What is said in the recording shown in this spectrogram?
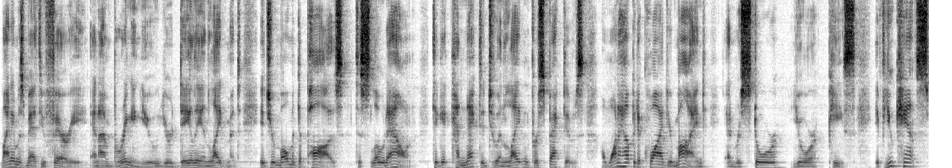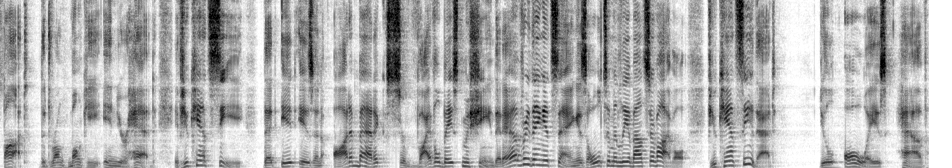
My name is Matthew Ferry, and I'm bringing you your daily enlightenment. It's your moment to pause, to slow down, to get connected to enlightened perspectives. I want to help you to quiet your mind and restore your peace. If you can't spot the drunk monkey in your head, if you can't see that it is an automatic survival based machine, that everything it's saying is ultimately about survival, if you can't see that, you'll always have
